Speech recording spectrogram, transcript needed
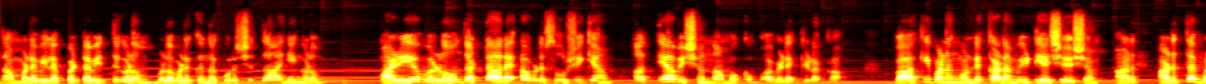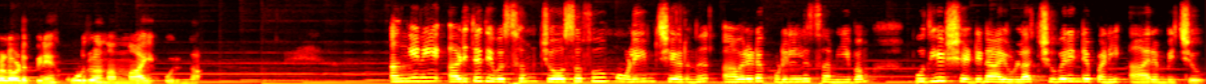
നമ്മുടെ വിലപ്പെട്ട വിത്തുകളും വിളവെടുക്കുന്ന കുറച്ച് ധാന്യങ്ങളും മഴയോ വെള്ളവും തട്ടാതെ അവിടെ സൂക്ഷിക്കാം. അത്യാവശ്യം നമുക്കും അവിടെ കിടക്കാം. ബാക്കി പണം കൊണ്ട് കടം വീട്ടിയ ശേഷം അടുത്ത വിളവെടുപ്പിന് കൂടുതൽ നന്നായി ഒരുങ്ങാം. അങ്ങനെ അടുത്ത ദിവസം ജോസഫും മോളിയും ചേർന്ന് അവരുടെ കുടിലിന് സമീപം പുതിയ ഷെഡിനായുള്ള ചുവരിന്റെ പണി ആരംഭിച്ചു.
